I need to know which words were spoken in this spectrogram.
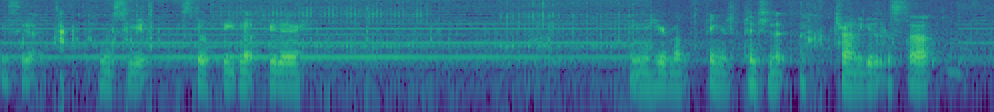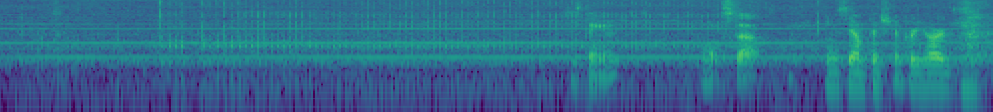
You see it. You can see it still feeding up through there. You can hear my fingers pinching it, trying to get it to stop. Just thinking it won't stop. You can see I'm pinching it pretty hard.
